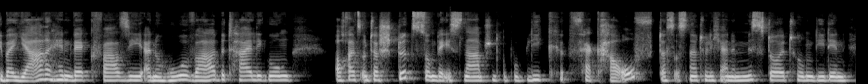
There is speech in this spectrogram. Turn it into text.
über Jahre hinweg quasi eine hohe Wahlbeteiligung auch als Unterstützung der Islamischen Republik verkauft. Das ist natürlich eine Missdeutung, die den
